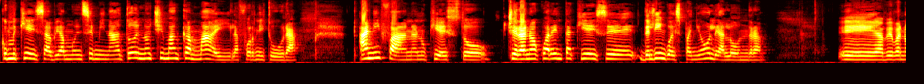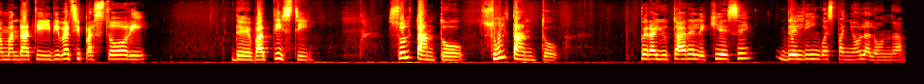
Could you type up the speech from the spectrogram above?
Come chiesa abbiamo inseminato e non ci manca mai la fornitura. Anni fa hanno chiesto, c'erano 40 chiese di lingua spagnola a Londra e avevano mandati diversi pastori dei battisti soltanto, soltanto per aiutare le chiese di lingua spagnola a Londra.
